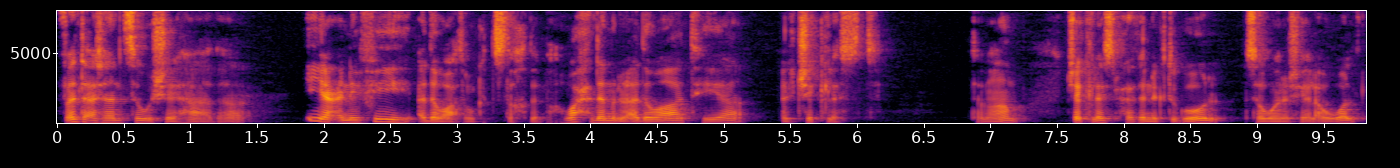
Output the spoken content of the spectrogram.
فأنت عشان تسوي الشيء هذا يعني فيه أدوات ممكن تستخدمها. واحدة من الأدوات هي التشيك ليست تمام؟ تشيك ليست بحيث إنك تقول سوينا الشيء الأول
